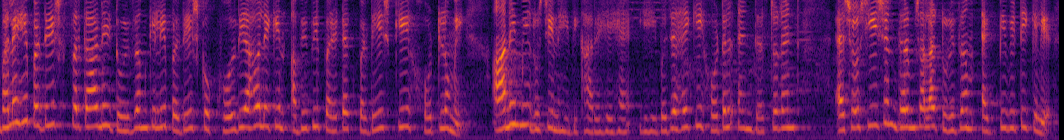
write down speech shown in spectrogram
भले ही प्रदेश सरकार ने टूरिज़्म के लिए प्रदेश को खोल दिया हो, लेकिन अभी भी पर्यटक प्रदेश के होटलों में आने में रुचि नहीं दिखा रहे हैं। यही वजह है कि hotel and restaurant association Dharamshala tourism activity के लिए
